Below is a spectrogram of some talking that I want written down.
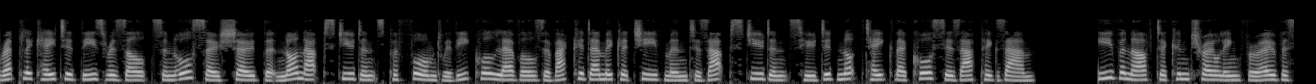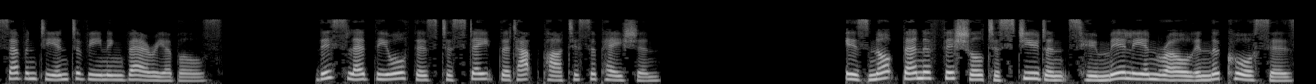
replicated these results and also showed that non-AP students performed with equal levels of academic achievement as AP students who did not take their course's AP exam even after controlling for over 70 intervening variables. This led the authors to state that AP participation is not beneficial to students who merely enroll in the courses.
